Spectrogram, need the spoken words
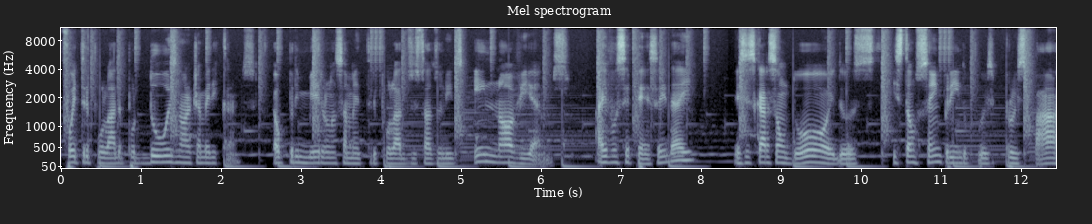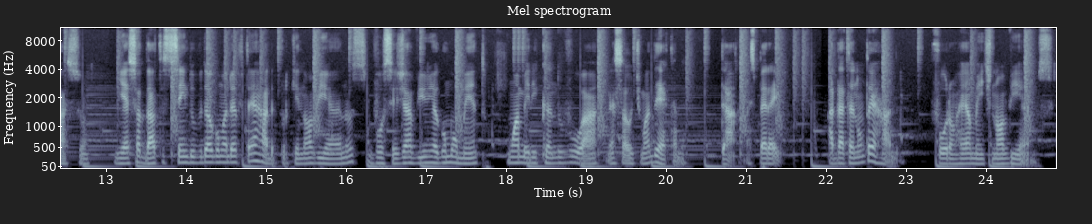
Foi tripulada por dois norte-americanos. É o primeiro lançamento tripulado dos Estados Unidos em nove anos. Aí você pensa, e daí? Esses caras são doidos, estão sempre indo para o espaço, e essa data, sem dúvida alguma, deve estar errada, porque nove anos você já viu em algum momento um americano voar nessa última década. Tá, mas espera aí. A data não está errada. Foram realmente nove anos.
